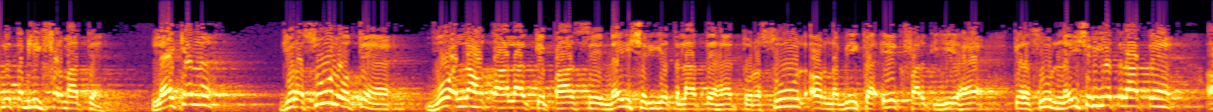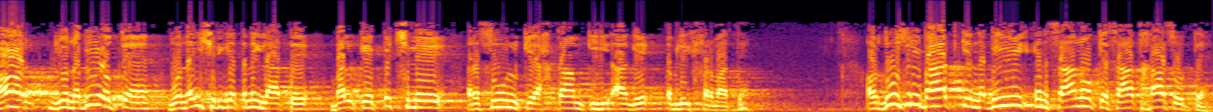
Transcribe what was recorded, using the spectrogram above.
آگے تبلیغ فرماتے ہیں۔ لیکن جو رسول ہوتے ہیں وہ اللہ تعالی کے پاس سے نئی شریعت لاتے ہیں تو رسول اور نبی کا ایک فرق یہ ہے کہ رسول نئی شریعت لاتے ہیں اور جو نبی ہوتے ہیں وہ نئی شریعت نہیں لاتے بلکہ پچھلے رسول کے احکام کی ہی آگے تبلیغ فرماتے ہیں۔ اور دوسری بات کہ نبی انسانوں کے ساتھ خاص ہوتے ہیں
